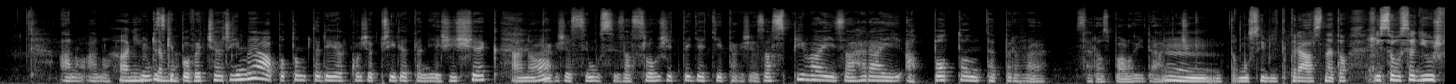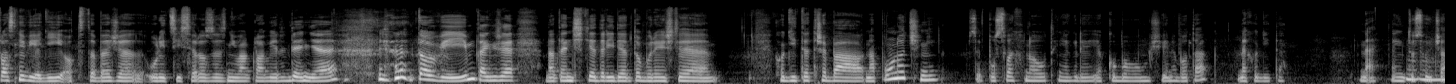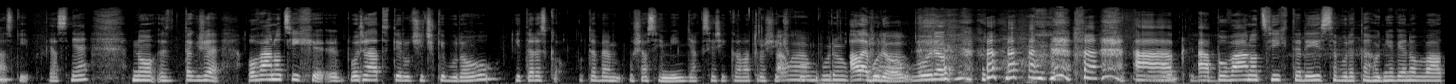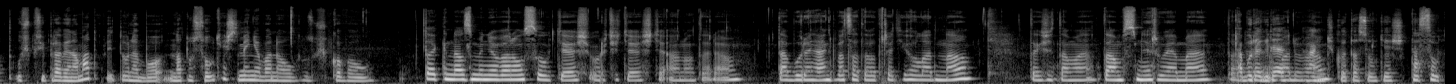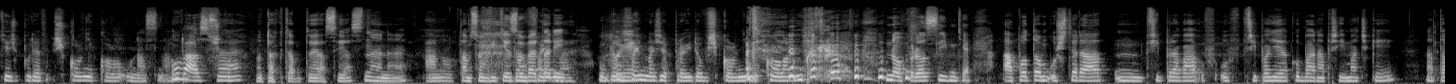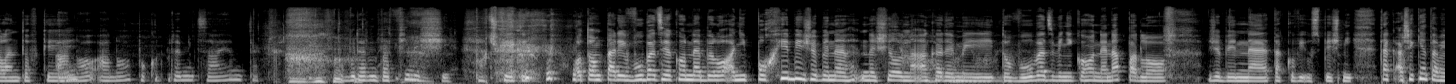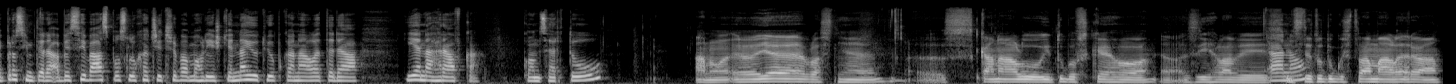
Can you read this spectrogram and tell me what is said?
Ano, ano. Hani, My vždycky nebo- povečeříme a potom tedy jako, že přijde ten Ježíšek, Ano. takže si musí zasloužit ty děti, takže zaspívají, zahrají a potom teprve se rozbalují dárečky. Hmm, to musí být krásné. To, I sousedí už vlastně vědí od tebe, že ulicí se rozeznívá klavír denně. to vím, takže na ten štědrý den to bude ještě... Chodíte třeba na půlnoční se poslechnout někdy Jakubovou mši nebo tak? Nechodíte? Ne, není to součástí, jasně. No, eh, takže o Vánocích eh, pořád ty ručičky budou. I Teresko, u tebe už asi míň, jak si říkala trošičku. Ale budou Ale pořád. budou, budou. a, a po Vánocích tedy se budete hodně věnovat už přípravě na maturitu nebo na tu soutěž zmiňovanou Zuškovou? Tak na zmiňovanou soutěž určitě ještě ano teda. Ta bude nějak 23. ledna, takže tam, tam směřujeme. Tady A bude kde. Haničko, ta soutěž? Ta soutěž bude v školní kolo u nás na U vás? ško- No tak tam to je asi jasné, ne? Ano. Tam jsou vítězové Doufejme. tady úplně... Doufejme, že projdou školním kolem. No prosím tě. A potom už teda m, příprava v, v případě Jakuba na přijímačky, na talentovky. ano, ano, pokud bude mít zájem, tak to budeme ve finiši. Počkej, ty, o tom tady vůbec jako nebylo ani pochyby, že by ne, nešel na akademii, to vůbec by nikoho nenapadlo, že by ne takový úspěšný. Tak a řekněte mi, prosím teda, aby si vás posluchači třeba mohli ještě na YouTube kanále teda je nahrávka koncertů, Ano, je vlastně eh, z kanálu YouTubeovského eh, z Jihlavy, z Ano. Institutu Gustav Mahlera,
